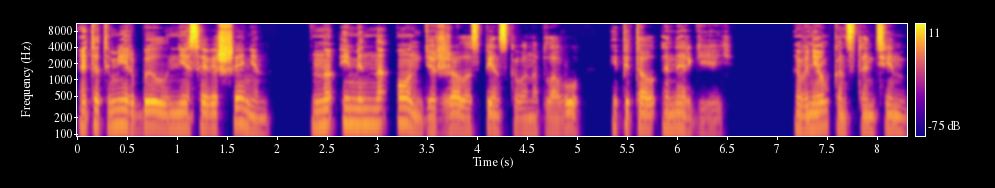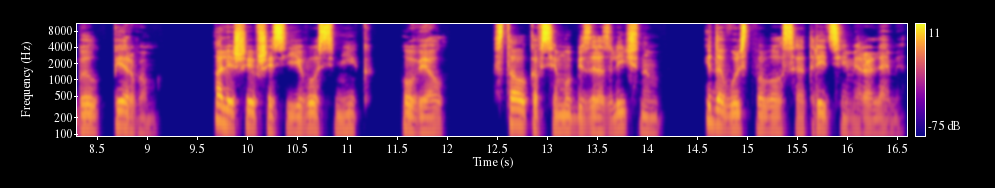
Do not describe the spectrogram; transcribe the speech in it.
Этот мир был несовершенен, но именно он держал Аспенского на плаву и питал энергией. В нем Константин был первым, а лишившись его, сник, увял, стал ко всему безразличным и довольствовался третьими ролями.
